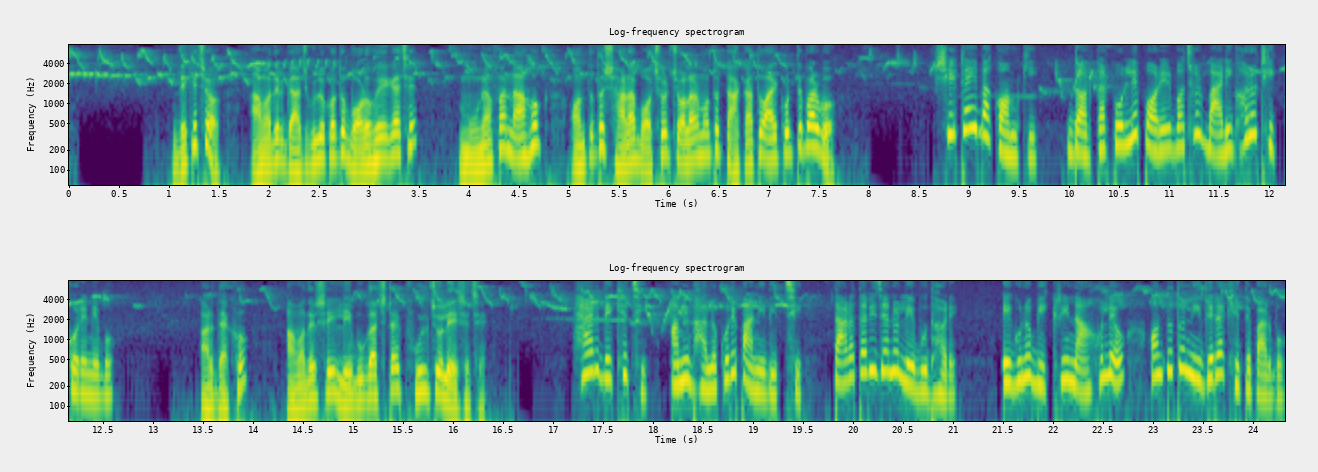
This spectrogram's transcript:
দেখেছ? আমাদের গাছগুলো কত বড় হয়ে গেছে। মুনাফা না হোক অন্তত সারা বছর চলার মতো টাকা তো আয় করতে পারব। সেটাই বা কম কি? দরকার পড়লে পরের বছর বাড়িঘরও ঠিক করে নেব। আর দেখো আমাদের সেই লেবু গাছটায় ফুল চলে এসেছে। হ্যাঁ দেখেছি। আমি ভালো করে পানি দিচ্ছি। তাড়াতাড়ি যেন লেবু ধরে। এগুলো বিক্রি না হলেও অন্তত নিজেরা খেতে পারব।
